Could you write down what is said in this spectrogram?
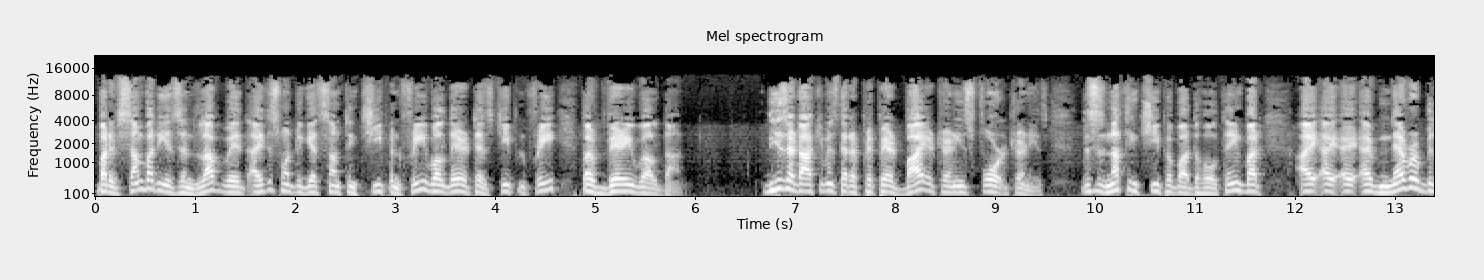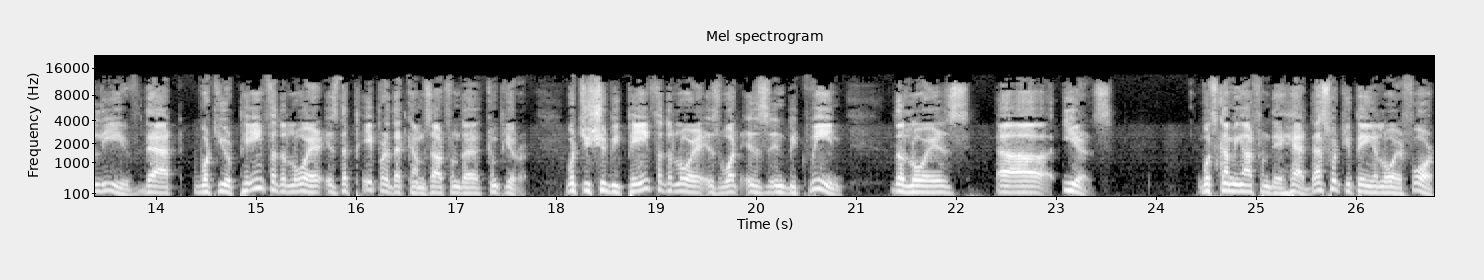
But if somebody is in love with, I just want to get something cheap and free, well, there it is, cheap and free, but very well done. These are documents that are prepared by attorneys for attorneys. This is nothing cheap about the whole thing, but I, I, I've never believed that what you're paying for the lawyer is the paper that comes out from the computer. What you should be paying for the lawyer is what is in between the lawyer's uh, ears. What's coming out from their head. That's what you're paying a lawyer for.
